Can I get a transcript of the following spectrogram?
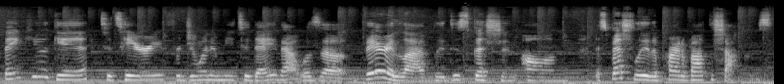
Thank you again to Terry for joining me today. That was a very lively discussion on, especially the part about the chakras.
